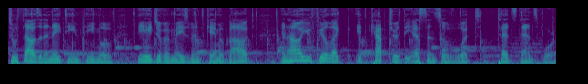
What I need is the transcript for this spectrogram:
2018 theme of the Age of Amazement came about and how you feel like it captured the essence of what TED stands for.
